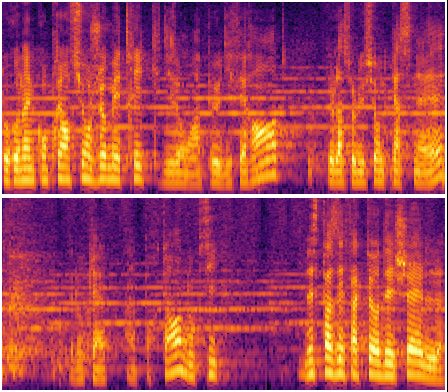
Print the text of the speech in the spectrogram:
Donc on a une compréhension géométrique, disons, un peu différente de la solution de Kastner, et donc importante. Donc si l'espace des facteurs d'échelle,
